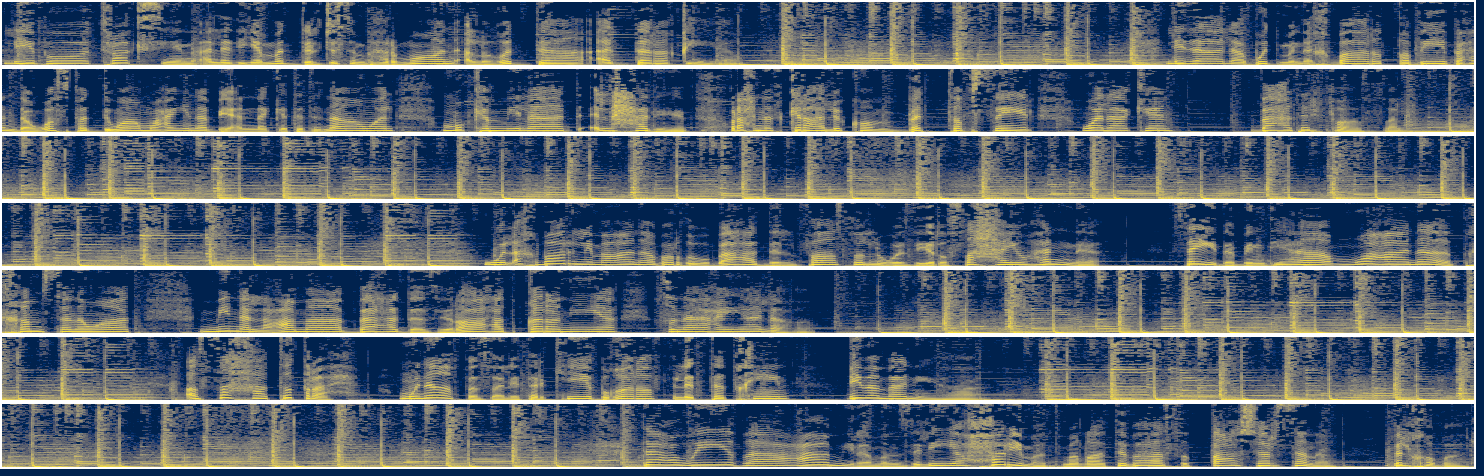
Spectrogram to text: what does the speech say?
ليفوتروكسين الذي يمد الجسم بهرمون الغدة الدرقية. لذا لابد من إخبار الطبيب عند وصفة دواء معينة بأنك تتناول مكملات الحديد. راح نذكرها لكم بالتفصيل ولكن بعد الفاصل. والأخبار اللي معانا برضو بعد الفاصل وزير الصحة يهنئ. سيدة بانتهاء معاناة خمس سنوات من العمى بعد زراعة قرنية صناعية لها. الصحة تطرح منافسة لتركيب غرف للتدخين بمبانيها. تعويض عاملة منزلية حرمت من راتبها 16 سنة بالخبر.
